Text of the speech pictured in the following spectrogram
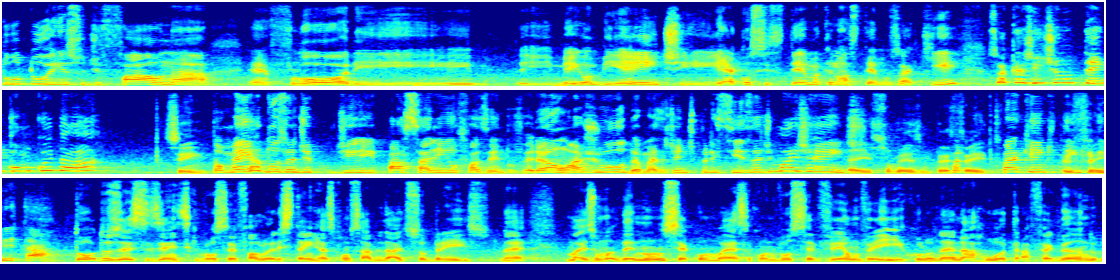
tudo isso de fauna, é, flor e, e meio ambiente e ecossistema que nós temos aqui, só que a gente não tem como cuidar. Sim. Então, meia dúzia de, de passarinho fazendo verão ajuda, mas a gente precisa de mais gente. É isso mesmo, perfeito. Para quem que perfeito. tem que gritar? Todos esses entes que você falou, eles têm responsabilidade sobre isso, né? Mas uma denúncia como essa, quando você vê um veículo né, na rua trafegando,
